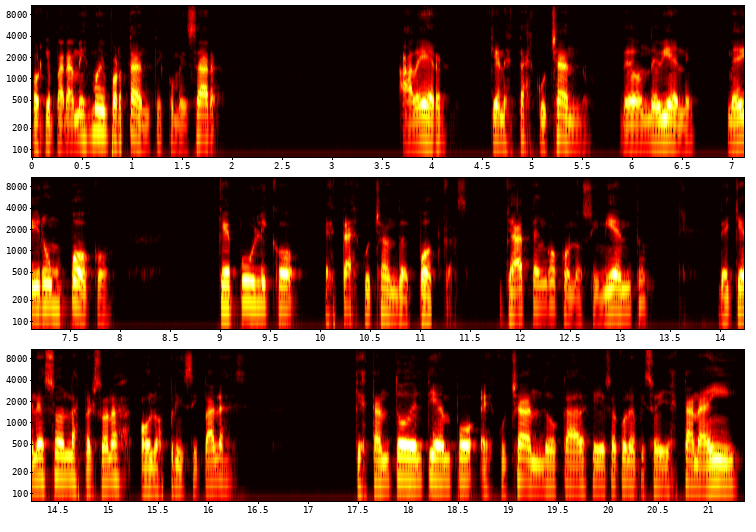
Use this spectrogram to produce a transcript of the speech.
Porque para mí es muy importante comenzar a ver quién está escuchando, de dónde viene, medir un poco qué público está escuchando el podcast. Ya tengo conocimiento de quiénes son las personas o los principales que están todo el tiempo escuchando cada vez que yo saco un episodio están ahí.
